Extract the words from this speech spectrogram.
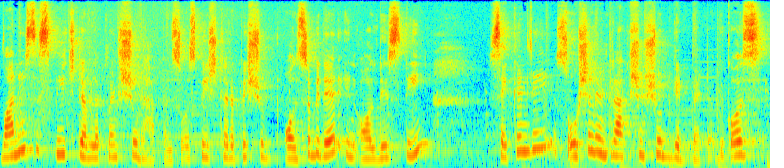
One is the speech development should happen. So, speech therapy should also be there in all these team. Secondly, social interaction should get better because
